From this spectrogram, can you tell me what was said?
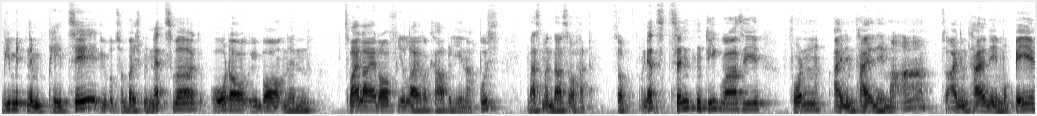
wie mit einem PC über zum Beispiel Netzwerk oder über einen Zweileiter, Vierleiter-Kabel je nach Bus, was man da so hat. So, und jetzt senden die quasi von einem Teilnehmer A zu einem Teilnehmer B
